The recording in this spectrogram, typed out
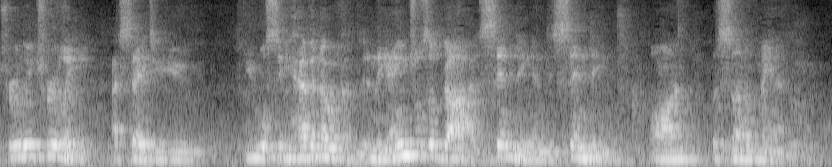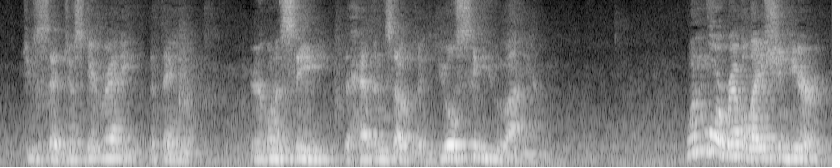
Truly, truly, I say to you, you will see heaven opened and the angels of God ascending and descending on the Son of Man. Jesus said, Just get ready, Nathanael. You're going to see the heavens open. You'll see who I am. One more revelation here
